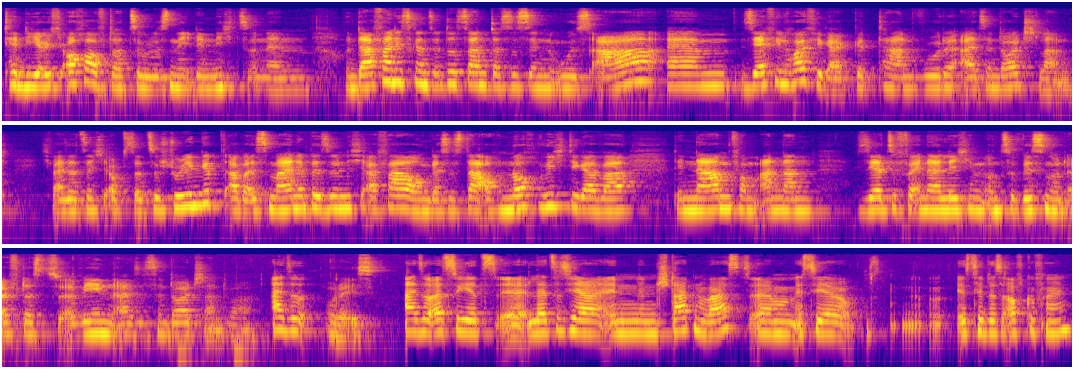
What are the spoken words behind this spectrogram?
tendiere ich auch oft dazu, das, den nicht zu nennen. Und da fand ich es ganz interessant, dass es in den USA ähm, sehr viel häufiger getan wurde als in Deutschland ich weiß jetzt nicht, ob es dazu Studien gibt, aber ist meine persönliche Erfahrung, dass es da auch noch wichtiger war, den Namen vom anderen sehr zu verinnerlichen und zu wissen und öfters zu erwähnen, als es in Deutschland war. Also oder ist. Also als du jetzt äh, letztes Jahr in den Staaten warst, ähm, ist dir ist dir das aufgefallen?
